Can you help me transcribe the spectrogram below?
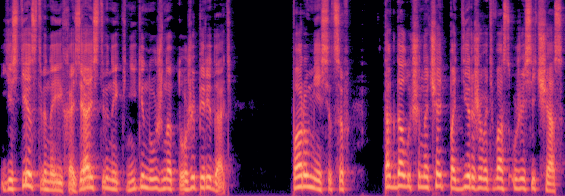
Естественно, и хозяйственные книги нужно тоже передать». «Пару месяцев», Тогда лучше начать поддерживать вас уже сейчас.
